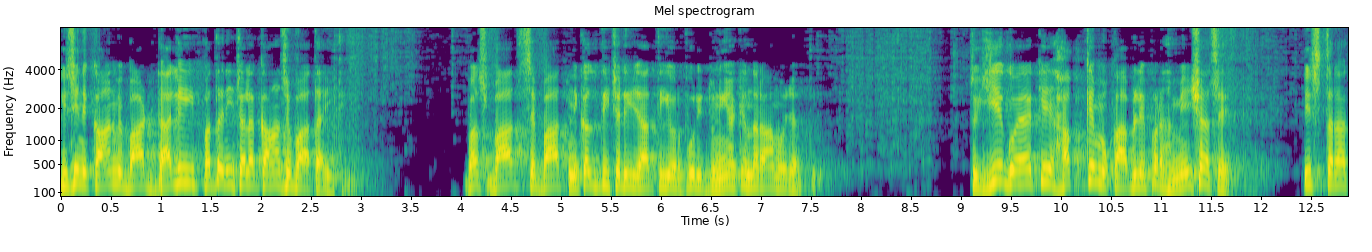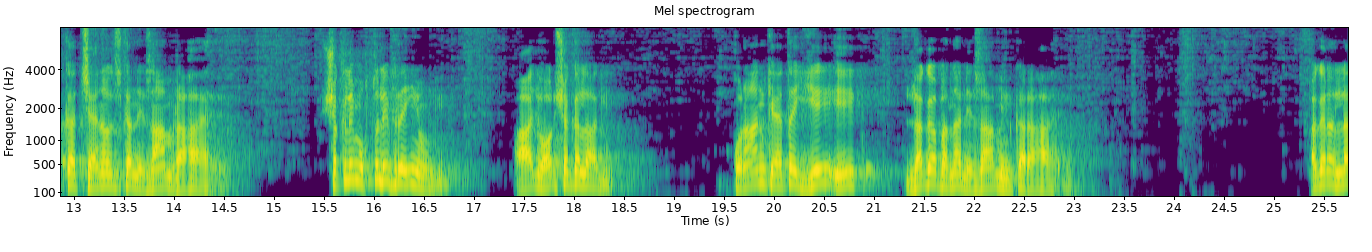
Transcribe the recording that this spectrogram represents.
کسی نے کان میں بات ڈالی، پتہ نہیں چلا کہاں سے بات آئی تھی۔ بس بات سے بات نکلتی چلی جاتی ہے اور پوری دنیا کے اندر عام ہو جاتی۔ ہے تو یہ گویا کہ حق کے مقابلے پر ہمیشہ سے اس طرح کا چینلز کا نظام رہا ہے۔ شکلیں مختلف رہی ہوں گی۔ آج اور شکل آ گئی۔ قرآن کہتا ہے یہ ایک لگا بندہ نظام ان کا رہا ہے۔ اگر اللہ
